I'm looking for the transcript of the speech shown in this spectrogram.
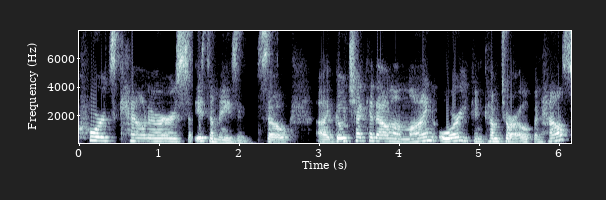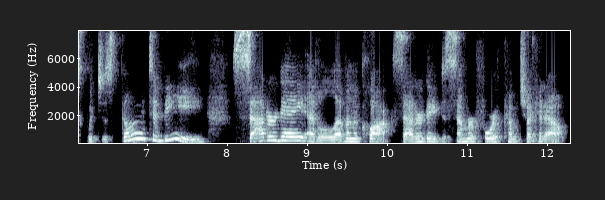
quartz counters. It's amazing. So uh, go check it out online, or you can come to our open house, which is going to be Saturday at 11 o'clock, Saturday, December 4th. Come check it out.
